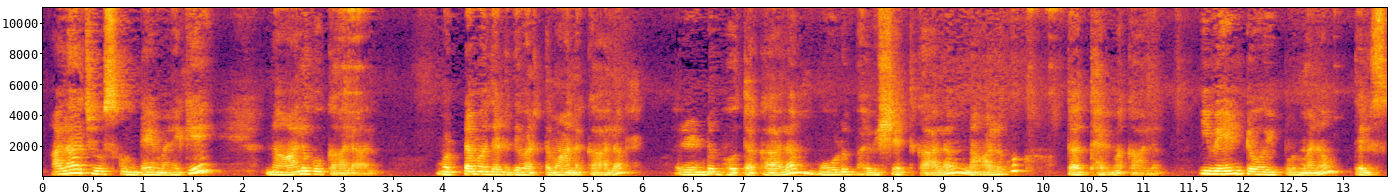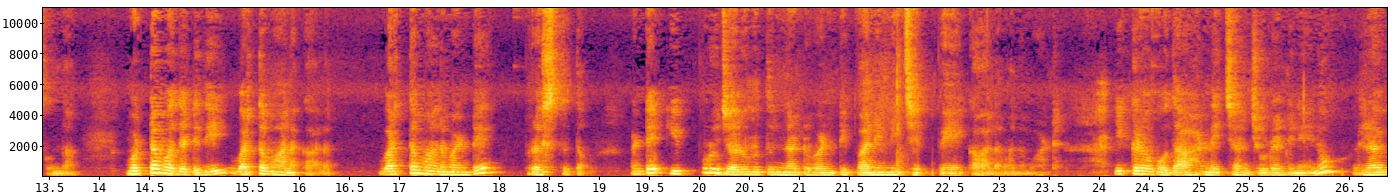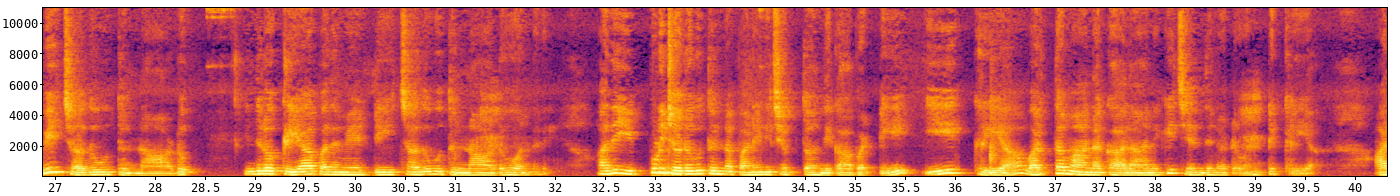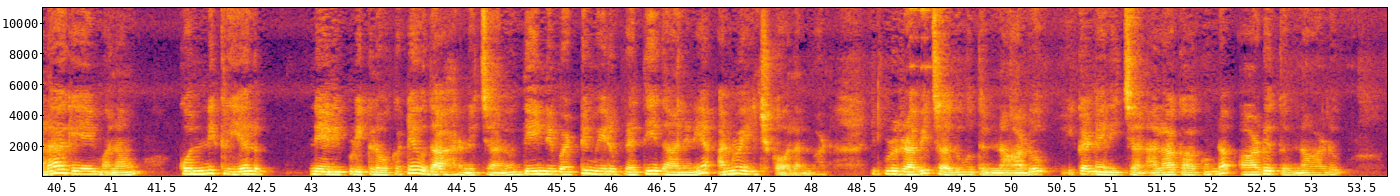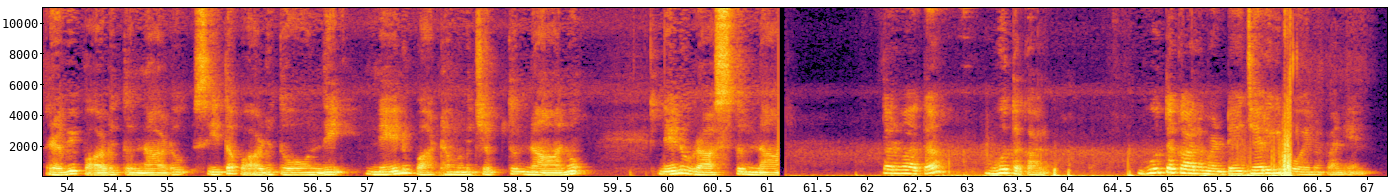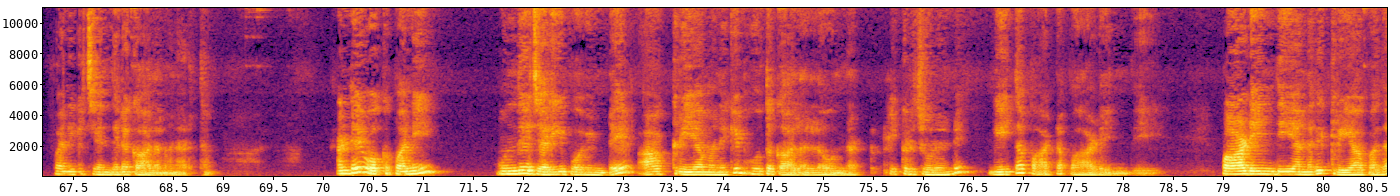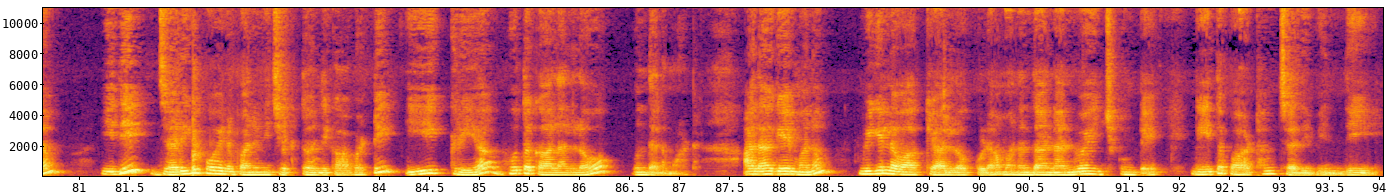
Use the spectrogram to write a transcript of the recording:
అలా చూసుకుంటే మనకి నాలుగు కాలాలు. మొట్టమొదటిది వర్తమాన కాలం రెండు భూతకాలం మూడు భవిష్యత్ కాలం నాలుగు తద్ధర్మ కాలం. ఇవేంటో ఇప్పుడు మనం తెలుసుకుందాం. మొట్టమొదటిది వర్తమాన కాలం. వర్తమానం అంటే ప్రస్తుతం. అంటే ఇప్పుడు జరుగుతున్నటువంటి పనిని చెప్పే కాలం అన్నమాట. ఇక్కడ ఒక ఉదాహరణ ఇచ్చాను చూడండి నేను. రవి చదువుతున్నాడు. ఇందులో క్రియాపదం ఏంటి? చదువుతున్నాడు అన్నది. అది ఇప్పుడు జరుగుతున్న పనిని చెప్తోంది కాబట్టి ఈ క్రియ వర్తమాన కాలానికి చెందినటువంటి క్రియ. అలాగే మనం కొన్ని క్రియలు నేను ఇప్పుడు ఇక్కడ ఒకటే ఉదాహరణ ఇచ్చాను. దీన్ని బట్టి మీరు ప్రతి దానిని అన్వయించుకోవాలన్నమాట. ఇప్పుడు రవి చదువుతున్నాడు. ఇక్కడ నేను ఇచ్చాను. అలా కాకుండా ఆడుతున్నాడు రవి పాడుతున్నాడు. సీత పాడుతోంది. నేను పాఠమును చెప్తున్నాను. నేను వ్రాస్తున్నాను తర్వాత భూతకాలం. భూతకాలం అంటే జరిగిపోయిన పని పనికి చెందిన కాలం అని అర్థం. అంటే ఒక పని ముందే జరిగిపోయి ఉంటే ఆ క్రియ మనకి భూతకాలంలో ఉన్నట్టు. ఇక్కడ చూడండి. గీత పాట పాడింది. పాడింది అన్నది క్రియాపదం. ఇది జరిగిపోయిన పనిని చెప్తోంది కాబట్టి ఈ క్రియ భూతకాలంలో ఉందన్నమాట. అలాగే మనం మిగిలిన వాక్యాల్లో కూడా మనం దాన్ని అన్వయించుకుంటే గీత పాఠం చదివింది.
